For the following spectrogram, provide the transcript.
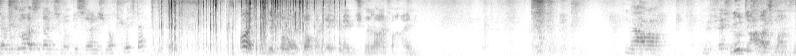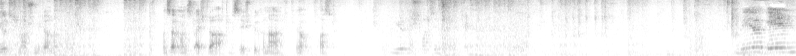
na, wieso hast du da nicht noch, bist du da nicht noch schlechter? Oh, ich bin schon, aber ich glaube, man lädt maybe schneller einfach ein. Ja, aber mit schlechten Mute dich mal schon mal, mute dich mal schon wieder, ne? Dann sollten wir uns gleich wieder, ach du bist eh Spielkanal. Ja, passt. Mute mich trotzdem. Wir gehen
